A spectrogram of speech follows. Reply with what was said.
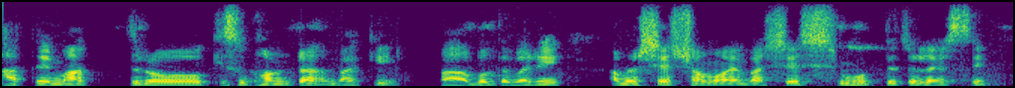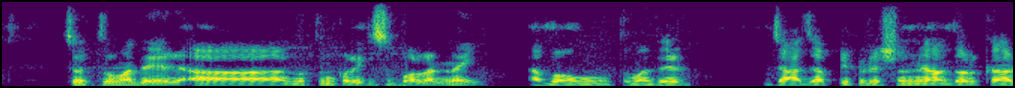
হাতে মাত্র কিছু ঘণ্টা বাকি। বলতে পারি আমরা শেষ সময় বা শেষ মুহূর্তে চলে এসেছি তো তোমাদের নতুন করে কিছু বলার নাই এবং তোমাদের যা যা প্রিপারেশন নেওয়া দরকার,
